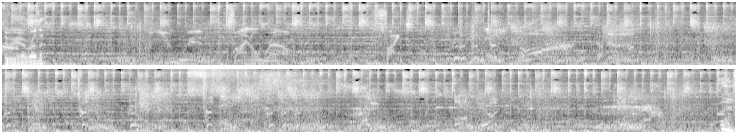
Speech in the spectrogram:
Here we go, brother. You win. Final round. Fight. Damn.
